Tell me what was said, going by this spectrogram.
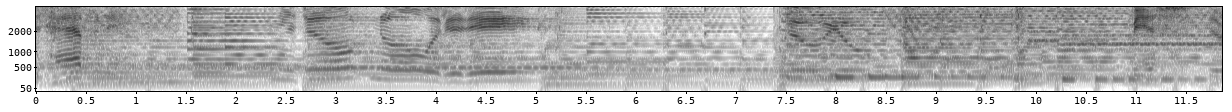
is happening and you don't know what it is. Do you, Mr.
